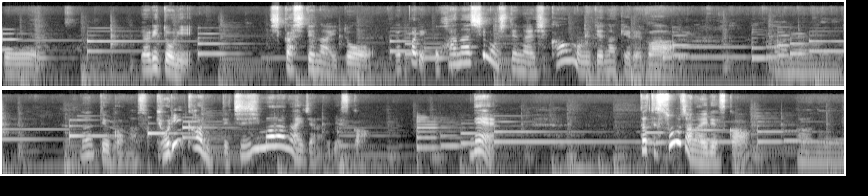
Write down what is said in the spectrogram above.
こう、やりとりしかしてないと、やっぱりお話もしてないし、顔も見てなければ、あの、なんていうかな、距離感って縮まらないじゃないですか。ねえだってそうじゃないですかあの、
